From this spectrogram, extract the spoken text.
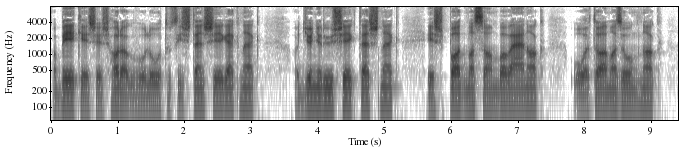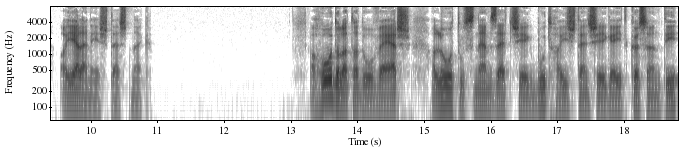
a békés és haragvó lótusz istenségeknek, a gyönyörűségtestnek és padmaszambavának, oltalmazónknak, a jelenéstestnek. A hódolatadó vers a Lótusz nemzetség buddha istenségeit köszönti,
